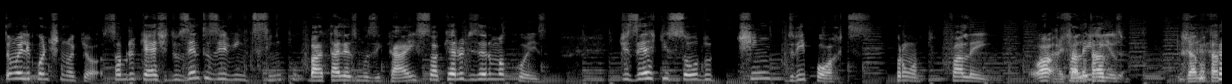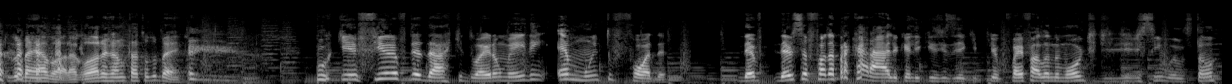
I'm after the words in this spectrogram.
Então ele continua aqui, ó. Sobre o cast 225, Batalhas Musicais, só quero dizer uma coisa. Dizer que sou do Team Driports. Pronto, falei. Ó, Aí já falei não tá- mesmo. Já não tá tudo bem agora. Agora já não tá tudo bem. Porque Fear of the Dark do Iron Maiden é muito foda. Deve, deve ser foda pra caralho que ele quis dizer aqui, porque vai falando um monte de, de- de símbolos, então.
